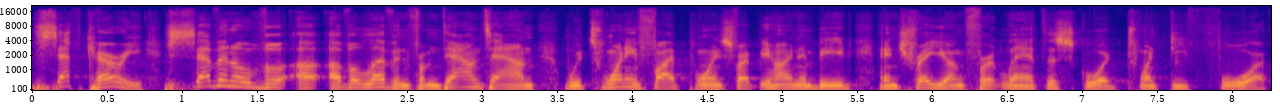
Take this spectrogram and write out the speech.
Seth Curry, 7 of, uh, of 11 from downtown with 25 points right behind Embiid. And Trae Young for Atlanta scored 24.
